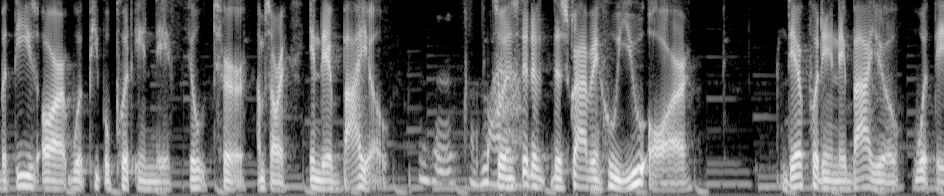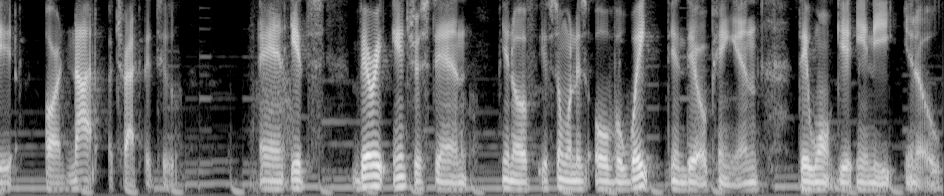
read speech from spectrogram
but these are what people put in their filter i'm sorry in their bio mm-hmm. wow. so instead of describing who you are they're putting in their bio what they are not attracted to and it's very interesting you know, if, if someone is overweight in their opinion, they won't get any, you know,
